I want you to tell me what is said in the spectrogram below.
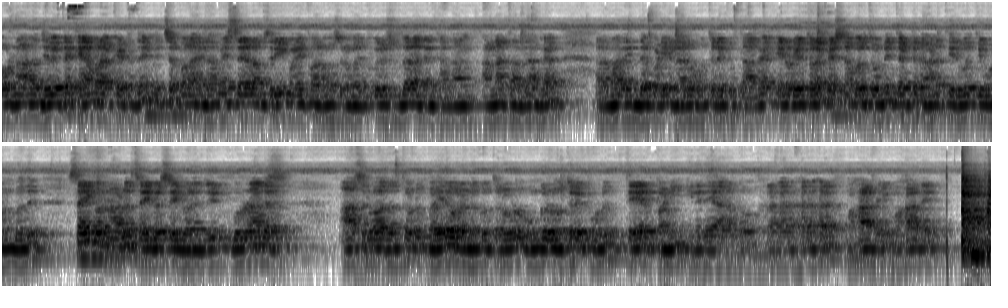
ஒரு நாலஞ்சு பேர்கிட்ட கேமரா கேட்டது. மிச்ச பணம் எல்லாமே சேலம் ஸ்ரீமணி பரமசுரம் குரு சுந்தரராஜன் தந்தாங்க அண்ணா தந்தாங்க. அது மாதிரி இந்த படி எல்லாரும் ஒத்துழைப்பு என்னுடைய தொலைபேசி நம்பர் தொண்ணூத்தெட்டு நானூத்தி இருபத்தி ஒன்பது சைபர் நாடு சைபர் சைபர் அஞ்சு குருநாதர் ஆசிர்வாதத்தோடு பைரவ உத்தரவோடு உங்கள் ஒத்துழைப்போடு தேர் பணி இனிதே ஆரம்பம். ஹர ஹர ஹர ஹர மகாதேவ் மகாதேவ்.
